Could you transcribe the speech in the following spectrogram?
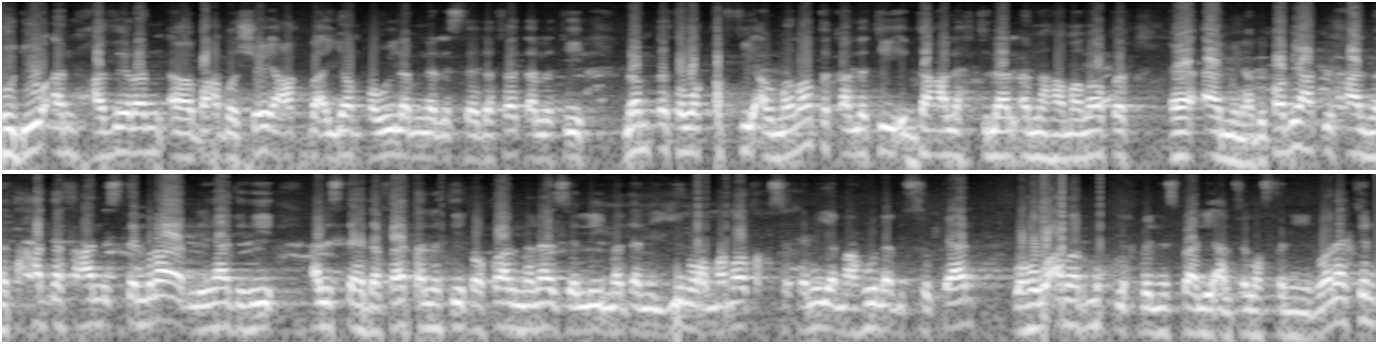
هدوءا حذرا آه، بعض الشيء عقب أيام طويلة من الاستهدافات التي لم تتوقف في المناطق التي ادعى الاحتلال أنها مناطق آه، آمنة، بطبيعة الحال نتحدث عن استمرار لهذه الاستهدافات التي تطال منازل لمدنيين ومناطق سكنية مهولة بالسكان وهو أمر مقلق بالنسبة للفلسطينيين، ولكن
